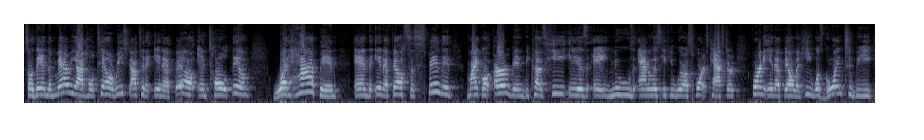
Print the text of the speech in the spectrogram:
So then the Marriott Hotel reached out to the NFL and told them what happened, and the NFL suspended Michael Irvin because he is a news analyst, if you will, a sportscaster for the NFL, and he was going to be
